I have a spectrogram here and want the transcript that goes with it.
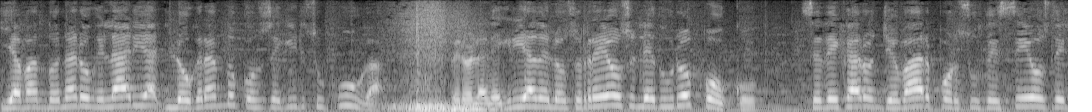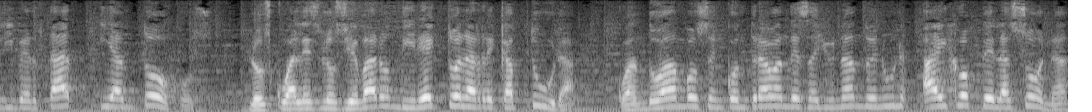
y abandonaron el área logrando conseguir su fuga. Pero la alegría de los reos le duró poco. Se dejaron llevar por sus deseos de libertad y antojos, los cuales los llevaron directo a la recaptura, cuando ambos se encontraban desayunando en un IHOP de la zona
